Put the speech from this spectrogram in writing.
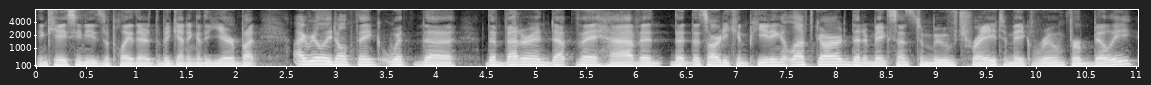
in case he needs to play there at the beginning of the year. But I really don't think with the the veteran depth they have and that, that's already competing at left guard that it makes sense to move Trey to make room for Billy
